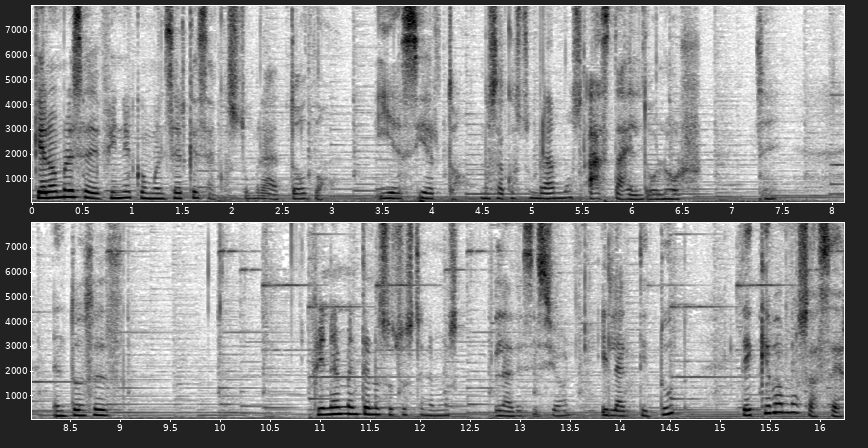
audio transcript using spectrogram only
que el hombre se define como el ser que se acostumbra a todo. Y es cierto, nos acostumbramos hasta el dolor. ¿sí? Entonces, finalmente nosotros tenemos la decisión y la actitud de qué vamos a hacer,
